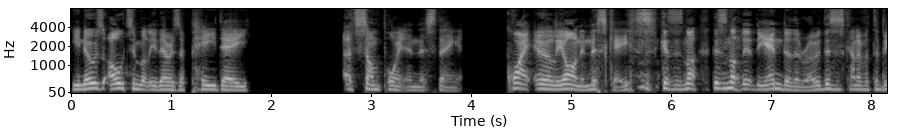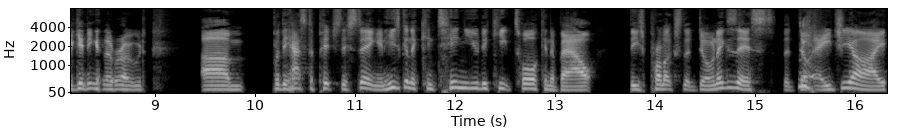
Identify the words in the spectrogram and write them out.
he knows ultimately there is a payday at some point in this thing. Quite early on in this case, because it's not this is not at the end of the road. This is kind of at the beginning of the road. Um, but he has to pitch this thing, and he's going to continue to keep talking about these products that don't exist, that don't AGI.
